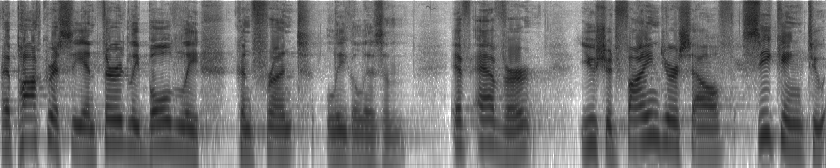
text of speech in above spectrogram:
hypocrisy, and thirdly, boldly confront legalism. If ever you should find yourself seeking to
